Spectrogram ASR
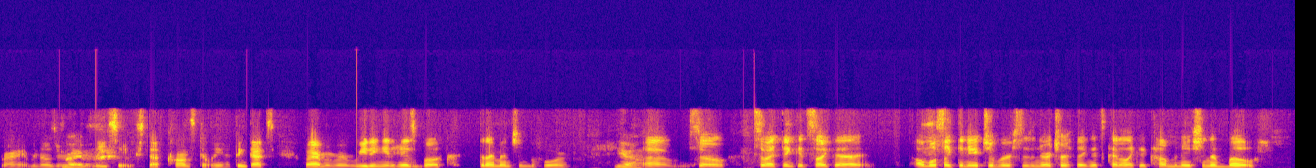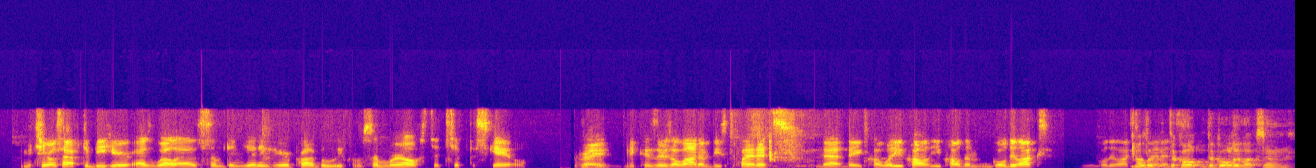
right? I mean, those are Right. releasing stuff constantly. I think that's what I remember reading in his book that I mentioned before. Yeah. Um, so, so I think it's like a almost like the nature versus nurture thing. It's kind of like a combination of both. Materials have to be here as well as something getting here, probably from somewhere else to tip the scale, right? Because there's a lot of these planets that they call. What do you call? You call them Goldilocks. Goldilocks No, the, the, Gold, the Goldilocks zone.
